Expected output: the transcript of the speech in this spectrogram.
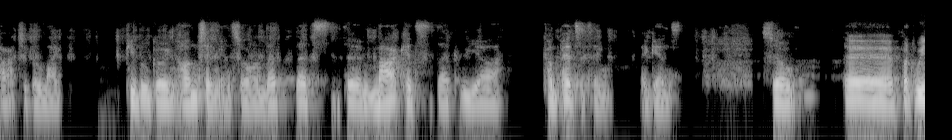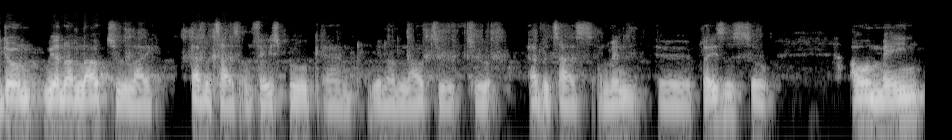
article, like people going hunting and so on. That that's the markets that we are competing against. So, uh, but we don't. We are not allowed to like advertise on Facebook, and we're not allowed to to advertise on many uh, places. So our main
